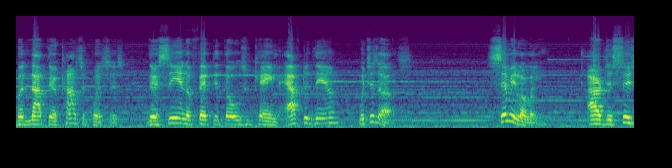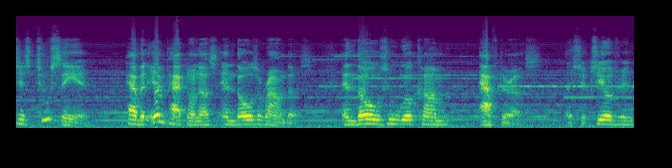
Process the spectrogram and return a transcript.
but not their consequences, their sin affected those who came after them, which is us. Similarly, our decisions to sin have an impact on us and those around us and those who will come after us. That's your children,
